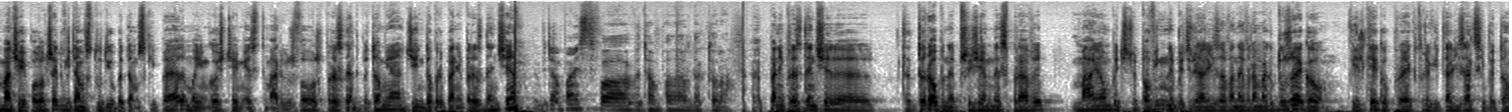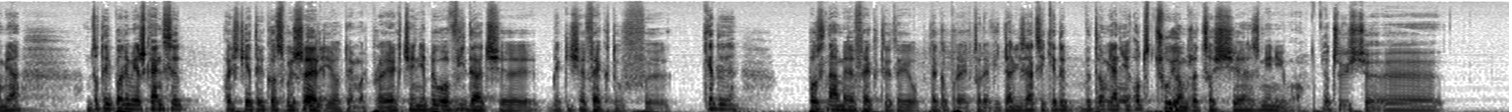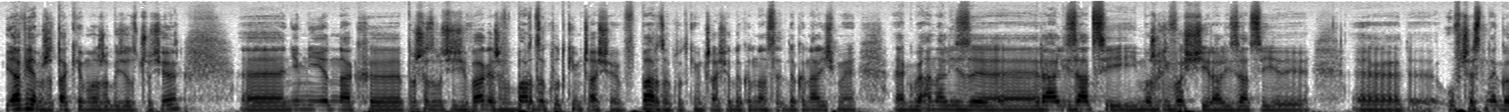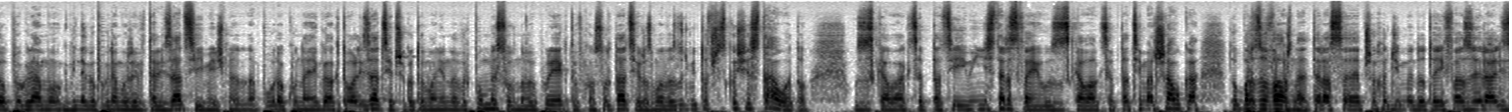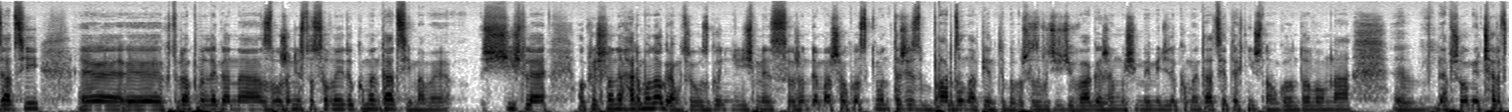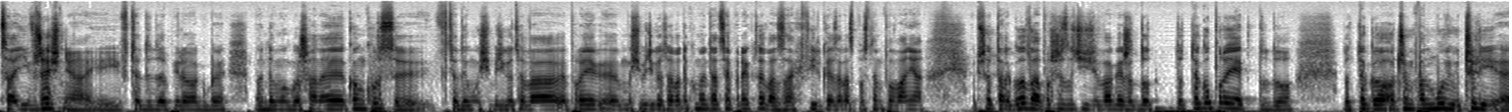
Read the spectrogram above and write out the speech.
Maciej Poloczek, witam w studiu bytomski.pl. Moim gościem jest Mariusz Wołosz, prezydent Bytomia. Dzień dobry panie prezydencie. Witam Państwa, witam Pana redaktora. Panie prezydencie, te drobne, przyziemne sprawy mają być, czy powinny być realizowane w ramach dużego, wielkiego projektu rewitalizacji Bytomia. Do tej pory mieszkańcy właściwie tylko słyszeli o tym projekcie, nie było widać y, jakichś efektów. Y, Kiedy poznamy efekty tego, tego projektu rewitalizacji, kiedy Bytomianie odczują, że coś się zmieniło? Oczywiście, y, ja wiem, że takie może być odczucie. E, Niemniej jednak e, proszę zwrócić uwagę, że w bardzo krótkim czasie, w bardzo krótkim czasie dokona, dokonaliśmy jakby analizy e, realizacji i możliwości realizacji ówczesnego programu, gminnego programu rewitalizacji. Mieliśmy na, na pół roku na jego aktualizację, przygotowanie nowych pomysłów, nowych projektów, konsultacje, rozmowy z ludźmi. To wszystko się stało. To uzyskało akceptację i ministerstwa, i uzyskało akceptację marszałka. To bardzo ważne. Teraz przechodzimy do tej fazy realizacji, która polega na złożeniu stosownej dokumentacji. Mamy ściśle określony harmonogram, który uzgodniliśmy z Urzędem Marszałkowskim. On też jest bardzo napięty, bo proszę zwrócić uwagę, że musimy mieć dokumentację techniczną gontową na, e, na przełomie czerwca i września i wtedy dopiero jakby będą ogłaszane konkursy. Wtedy musi być gotowa projekt, e, musi być gotowa dokumentacja projektowa. Za chwilkę, zaraz postępowania przetargowe, a proszę zwrócić uwagę, że do, do tego projektu, do, do tego, o czym Pan mówił, czyli e,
